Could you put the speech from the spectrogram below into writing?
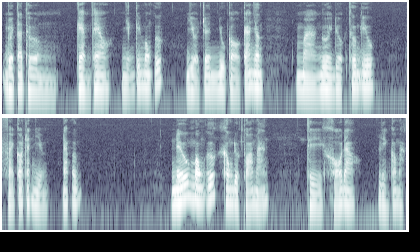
người ta thường kèm theo những cái mong ước dựa trên nhu cầu cá nhân mà người được thương yêu phải có trách nhiệm đáp ứng. Nếu mong ước không được thỏa mãn thì khổ đau liền có mặt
